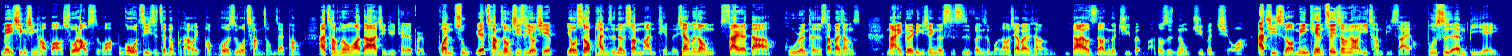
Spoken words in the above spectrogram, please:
没信心，好不好？说老实话，不过我自己是真的不太会碰，或者是我场中在碰啊。场中的话，大家请去 Telegram 关注，因为场中其实有些有时候盘真的算蛮甜的，像那种塞尔达湖人，可能上半场哪一队领先个十四分什么，然后下半场大家都知道那个剧本吧，都是那种剧本球啊。啊，其实哦，明天最重要一场比赛哦，不是 NBA。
